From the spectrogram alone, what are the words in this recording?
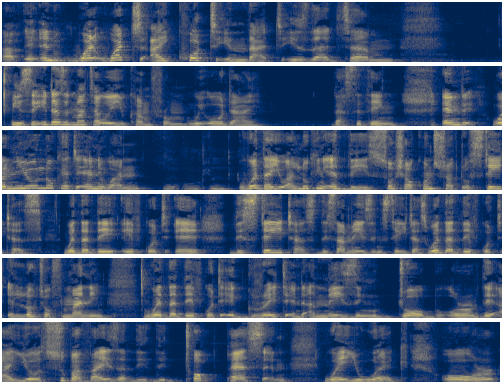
Uh, and what what I caught in that is that um, you see, it doesn't matter where you come from, we all die. That's the thing. And when you look at anyone, whether you are looking at the social construct of status, whether they have got a, this status, this amazing status, whether they've got a lot of money, whether they've got a great and amazing job, or they are your supervisor, the, the top person where you work, or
